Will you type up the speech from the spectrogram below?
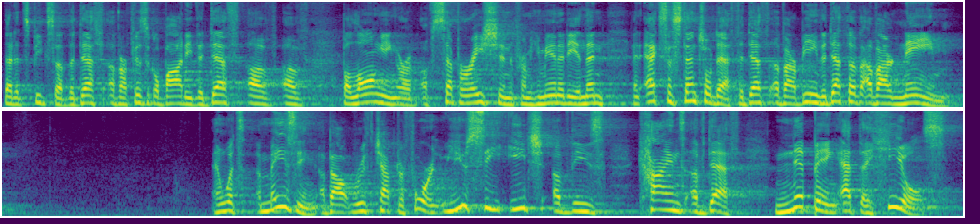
that it speaks of the death of our physical body, the death of, of belonging or of separation from humanity, and then an existential death, the death of our being, the death of, of our name. And what's amazing about Ruth chapter 4, you see each of these kinds of death nipping at the heels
